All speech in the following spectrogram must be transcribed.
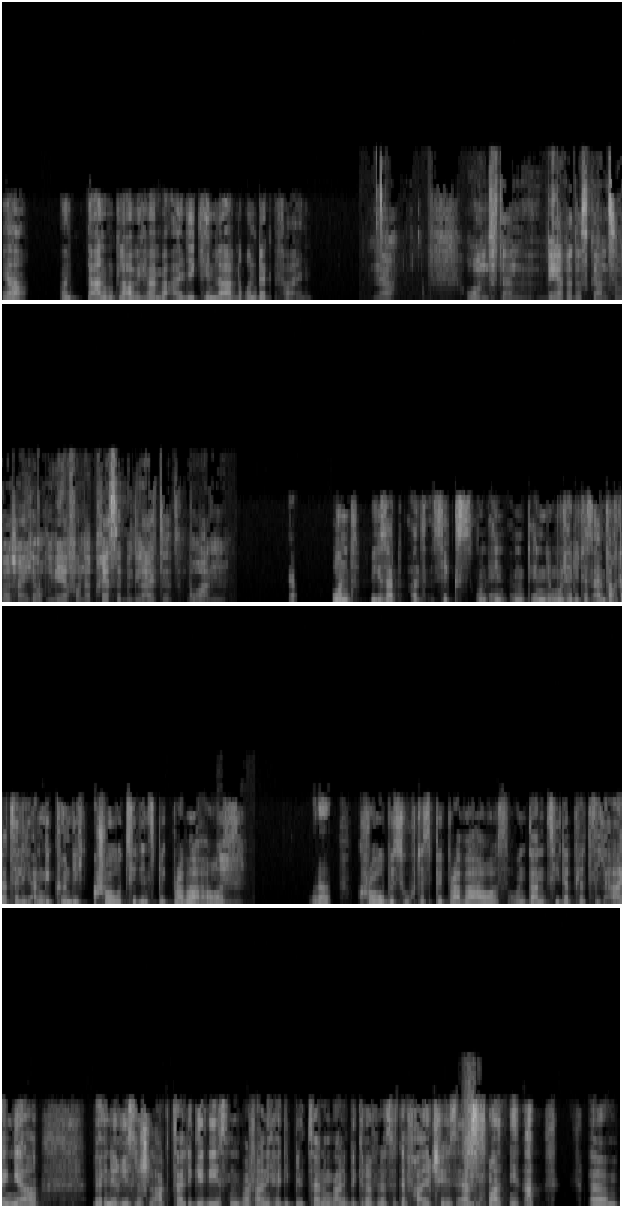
Ja, und dann, glaube ich, wären wir all die Kinnladen runtergefallen. Ja, und dann wäre das Ganze wahrscheinlich auch mehr von der Presse begleitet worden. Ja. Und, wie gesagt, als Six und in, und in dem Mund hätte ich das einfach tatsächlich angekündigt, Crow zieht ins Big Brother Haus. Mhm oder Crow besucht das Big Brother Haus und dann zieht er plötzlich ein, ja. Wäre eine Riesenschlagzeile gewesen. Wahrscheinlich hätte die Bildzeitung gar nicht begriffen, dass es der falsche ist erstmal, ja. Ähm,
